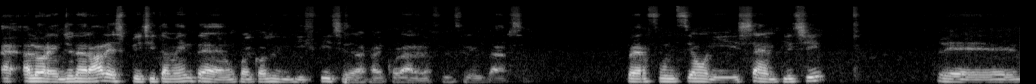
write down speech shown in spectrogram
Eh, allora, in generale, esplicitamente è un qualcosa di difficile da calcolare la funzione inversa. Per funzioni semplici eh,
